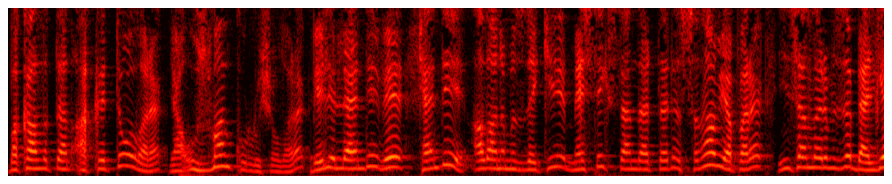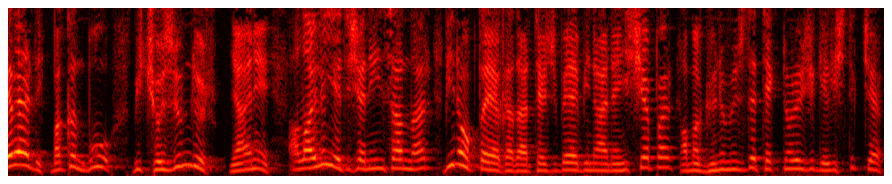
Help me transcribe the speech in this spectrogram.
bakanlıktan akredite olarak ya uzman kuruluş olarak belirlendi ve kendi alanımızdaki meslek standartlarını sınav yaparak insanlarımıza belge verdik. Bakın bu bir çözümdür. Yani alaylı yetişen insanlar bir noktaya kadar tecrübeye binaen iş yapar ama günümüzde teknoloji geliştikçe,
